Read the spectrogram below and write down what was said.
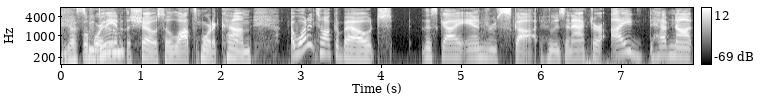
Yes, we before the end of the show. So lots more to come. I want to talk about this guy, Andrew Scott, who is an actor. I have not,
